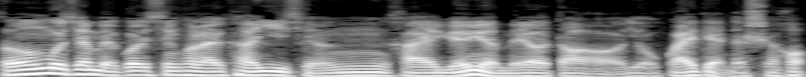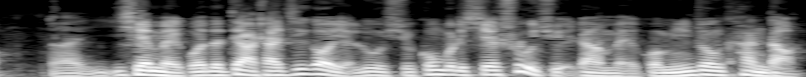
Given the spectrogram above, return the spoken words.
从目前美国的情况来看，疫情还远远没有到有拐点的时候。呃，一些美国的调查机构也陆续公布了一些数据，让美国民众看到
